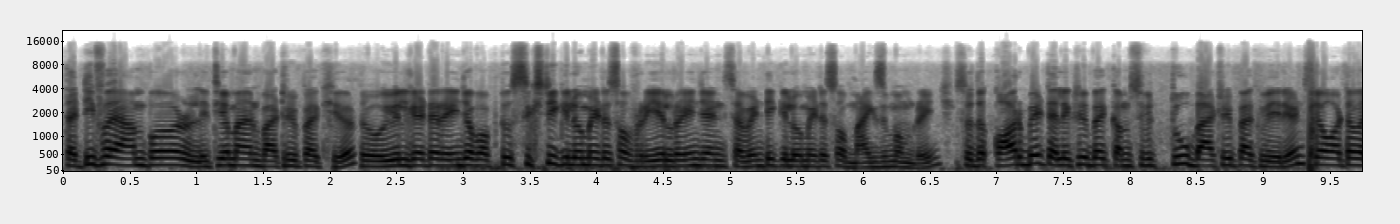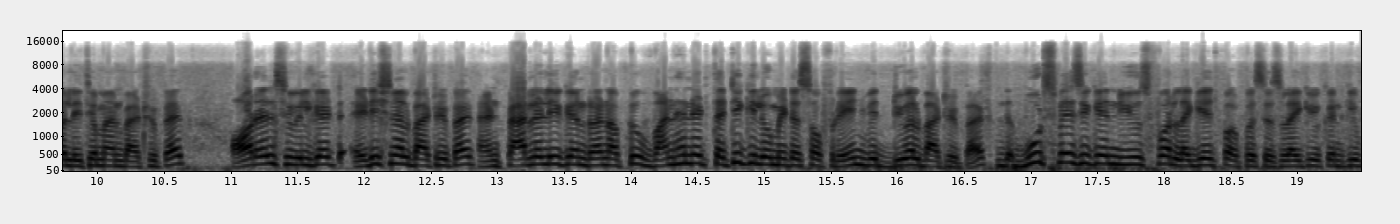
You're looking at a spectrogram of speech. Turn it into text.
35 ampere lithium ion battery pack here. So you will get a range of up to 60 kilometers of real range and 70 kilometers of maximum range. So the Corbett electric bike comes with two battery pack variants, kilowatt hour lithium ion battery pack or else you will get additional battery pack and parallel you can run up to 130 kilometers of range with dual battery pack. The boot space you can use for luggage purposes like you can keep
